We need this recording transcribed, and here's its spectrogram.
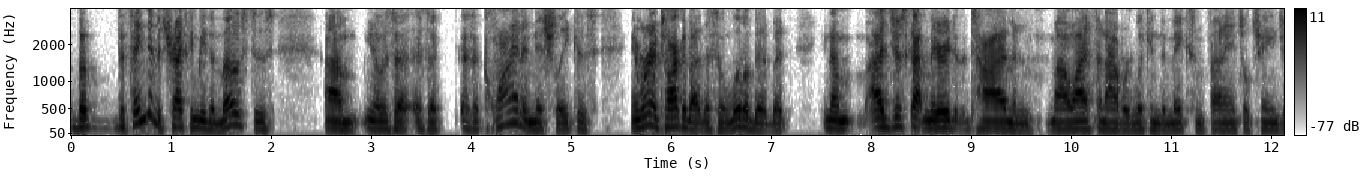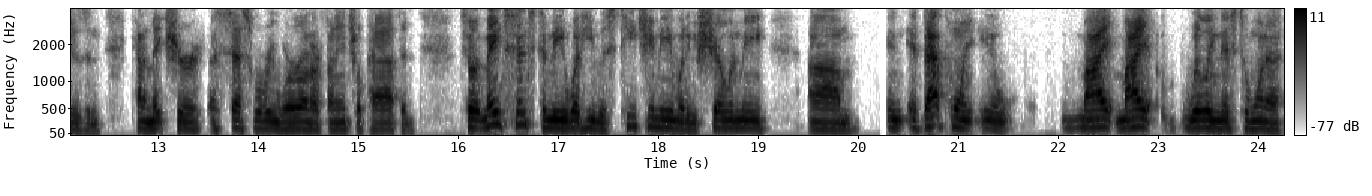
but the thing that attracted me the most is, um, you know, as a as a as a client initially, because and we're going to talk about this a little bit, but you know, I just got married at the time, and my wife and I were looking to make some financial changes and kind of make sure assess where we were on our financial path, and so it made sense to me what he was teaching me and what he was showing me. Um, and at that point, you know, my my willingness to want to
